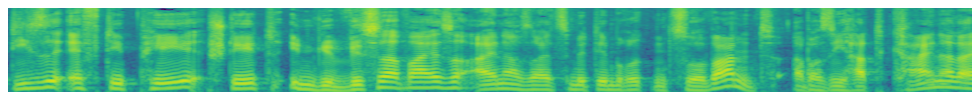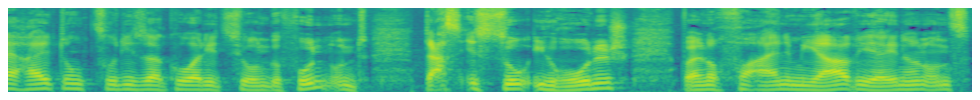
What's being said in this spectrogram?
diese FDP steht in gewisser Weise einerseits mit dem Rücken zur Wand, aber sie hat keinerlei Haltung zu dieser Koalition gefunden. Und das ist so ironisch, weil noch vor einem Jahr, wir erinnern uns,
